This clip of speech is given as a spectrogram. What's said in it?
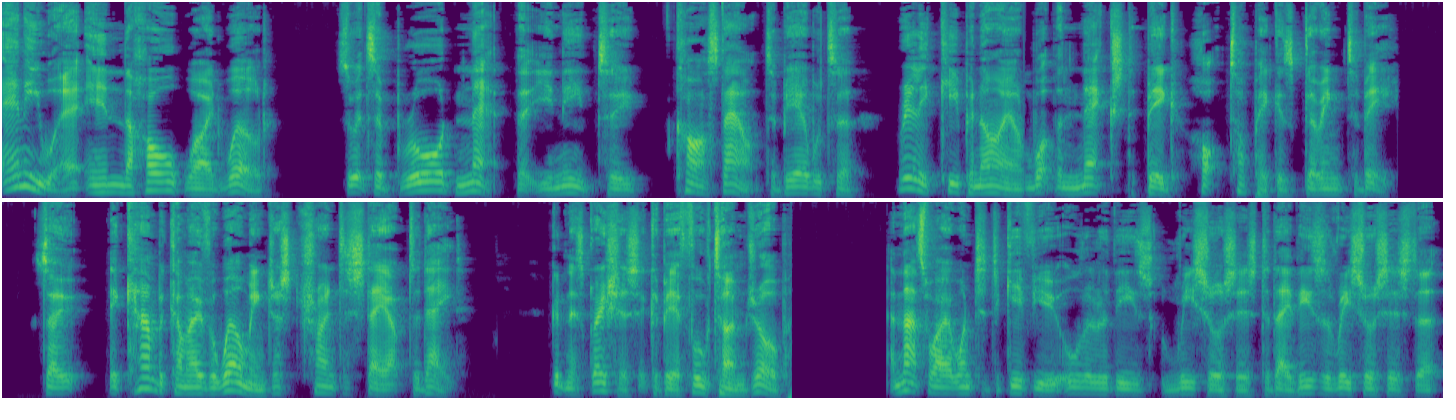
anywhere in the whole wide world. So it's a broad net that you need to cast out to be able to really keep an eye on what the next big hot topic is going to be. So it can become overwhelming just trying to stay up to date. Goodness gracious, it could be a full time job. And that's why I wanted to give you all of these resources today. These are resources that,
